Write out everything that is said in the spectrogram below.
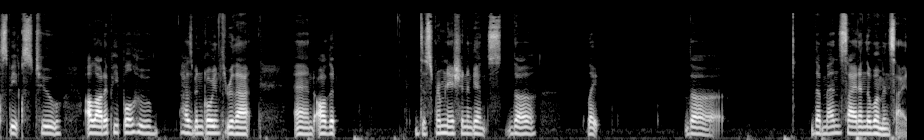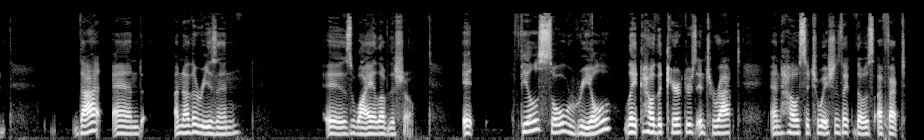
speaks to a lot of people who has been going through that and all the discrimination against the like the the men's side and the women's side. That and another reason is why I love the show. It feels so real, like how the characters interact and how situations like those affect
